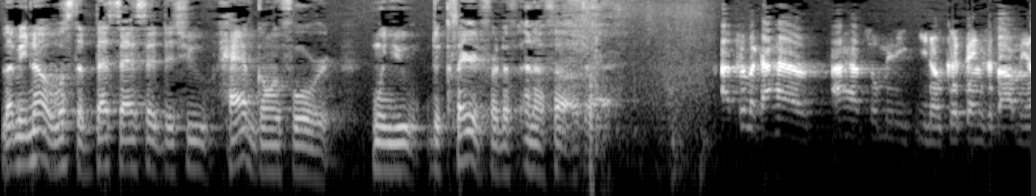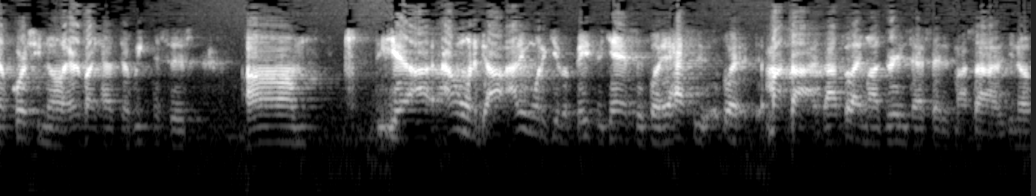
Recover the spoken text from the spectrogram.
let me know what's the best asset that you have going forward when you declared for the NFL draft. I feel like I have I have so many you know good things about me. Of course, you know everybody has their weaknesses. Um, yeah, I, I don't want to. I, I didn't want to give a basic answer, but it has to. But my size, I feel like my greatest asset is my size. You know,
